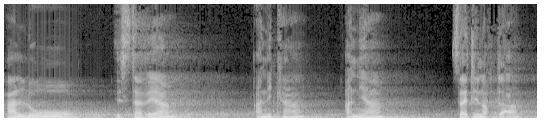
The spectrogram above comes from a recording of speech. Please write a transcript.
Hallo, ist da wer? Annika? Anja? Seid ihr noch da?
